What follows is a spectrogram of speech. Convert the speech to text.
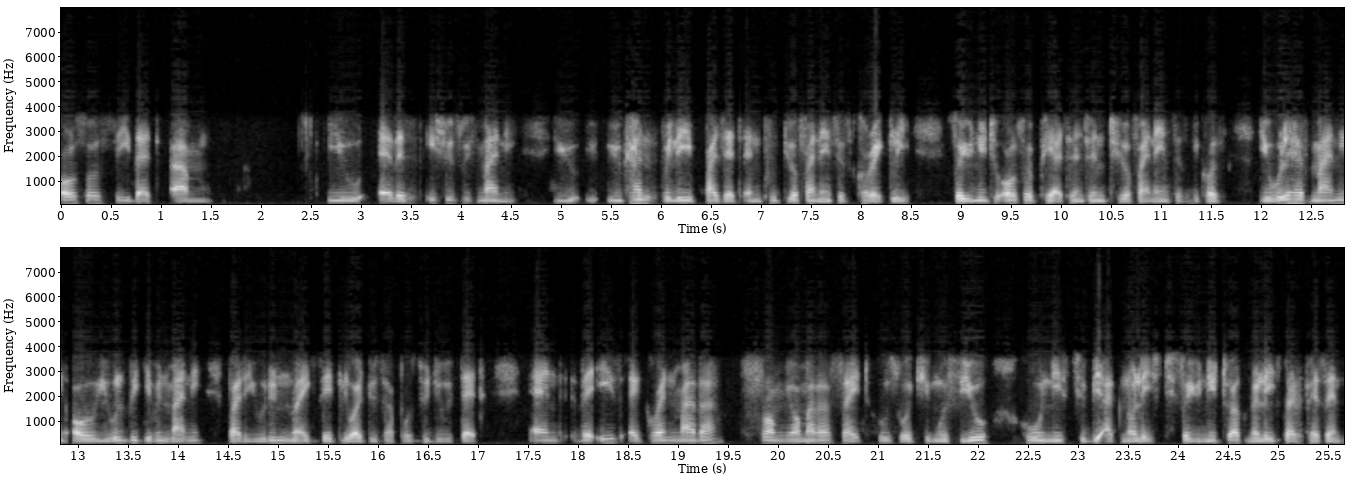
also see that um, you uh, there's issues with money. You you can't really budget and put your finances correctly. So you need to also pay attention to your finances because you will have money or you will be given money, but you wouldn't know exactly what you're supposed to do with that. And there is a grandmother from your mother's side who's working with you who needs to be acknowledged. So you need to acknowledge that person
